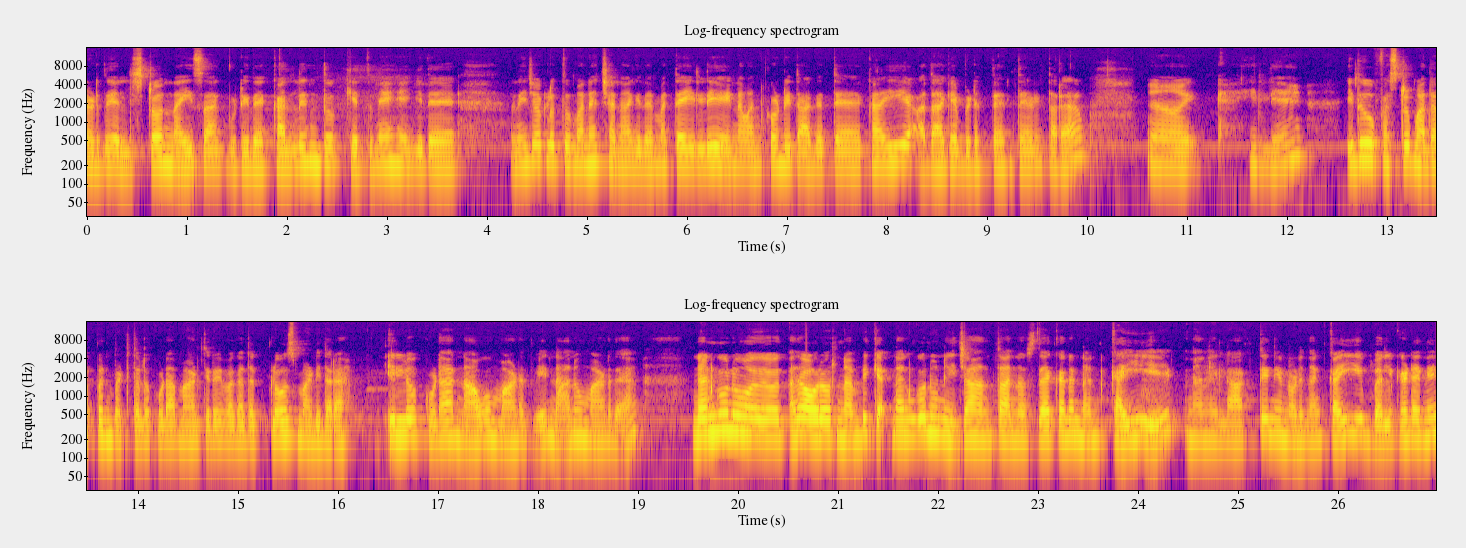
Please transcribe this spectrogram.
ನಡೆದು ಎಷ್ಟೊಂದು ನೈಸ್ ಆಗಿಬಿಟ್ಟಿದೆ. ಕಲ್ಲಿಂದು ಕೆತ್ತನೆ ಹೇಗಿದೆ? ನಿಜವಾಗ್ಲೂ ತುಂಬಾ ಚೆನ್ನಾಗಿದೆ. ಮತ್ತು ಇಲ್ಲಿ ನಾವು ಅಂದ್ಕೊಂಡಿದ್ದಾಗತ್ತೆ ಕೈ ಅದಾಗೆ ಬಿಡುತ್ತೆ ಅಂತ ಹೇಳ್ತಾರೆ. ಇಲ್ಲಿ ಇದು ಫಸ್ಟು ಮದಪ್ಪನ ಬೆಟ್ಟದಲ್ಲೂ ಕೂಡ ಮಾಡ್ತಿರೋ ಇವಾಗ ಅದಕ್ಕೆ ಕ್ಲೋಸ್ ಮಾಡಿದ್ದಾರೆ ಇಲ್ಲೂ ಕೂಡ ನಾವು ಮಾಡಿದ್ವಿ. ನಾನು ಮಾಡಿದೆ. ನನಗೂ ಅದು ಅವ್ರವ್ರ ನಂಬಿಕೆ. ನನಗೂ ನಿಜ ಅಂತ ಅನ್ನಿಸ್ದೆ. ಯಾಕಂದರೆ ನನ್ನ ಕೈ, ನಾನು ಇಲ್ಲಿ ಹಾಕ್ತೀನಿ ನೋಡಿ ನನ್ನ ಕೈ ಬಲ್ಗಡೆನೇ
